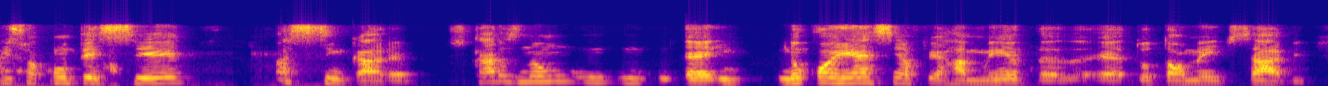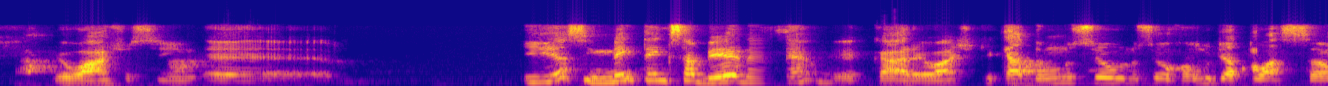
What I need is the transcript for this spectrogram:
isso acontecer? Assim, cara, os caras não é, não conhecem a ferramenta é, totalmente, sabe? Eu acho assim, é, e assim, nem tem que saber, né? Cara, eu acho que cada um no seu, no seu ramo de atuação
